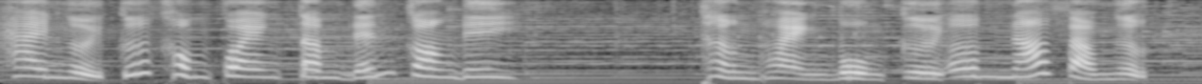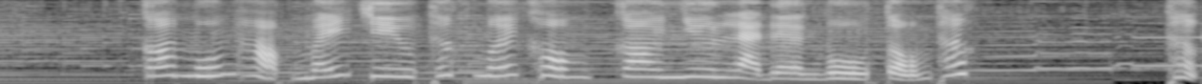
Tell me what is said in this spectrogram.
Hai người cứ không quan tâm đến con đi. Thần hoàng buồn cười ôm nó vào ngực. Có muốn học mấy chiêu thức mới không? Coi như là đền bù tổn thất. Thật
